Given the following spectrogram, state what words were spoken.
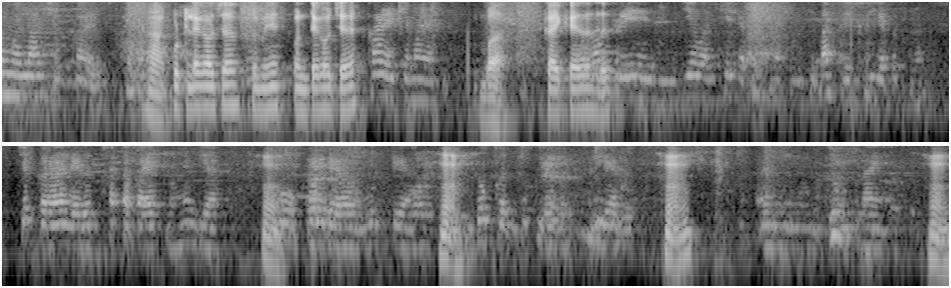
कमल अशोक काळे हां कुठल्या गावच्या तुम्ही? कोणत्या गावच्या? बर. काय काय झालं? जेवण केल्यापासून ती बाकरी खाल्ल्यापासून चक्कर आल्या हातापायात मुंग्या हो, आणि नाही.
